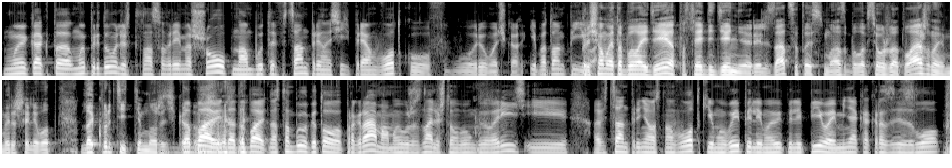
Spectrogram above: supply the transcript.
мы как-то, мы придумали, что у нас во время шоу нам будет официант приносить прям водку в рюмочках, и потом потом пиво. Причем это была идея последний день реализации, то есть у нас было все уже отлажено, и мы решили вот докрутить немножечко. Добавить, да, добавить. У нас там была готова программа, мы уже знали, что мы будем говорить, и официант принес нам водки, мы выпили, мы выпили пиво, и меня как развезло.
